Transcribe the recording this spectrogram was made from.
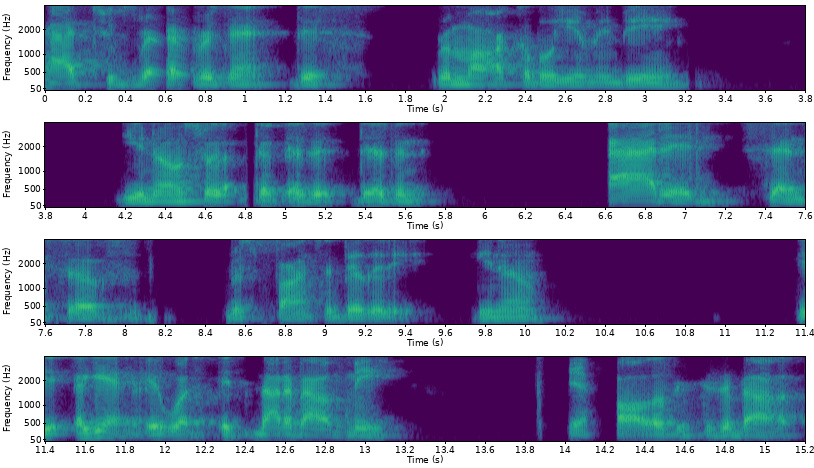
had to represent this remarkable human being. You know, so there's, a, there's an added sense of responsibility, you know? It, again, it was it's not about me. Yeah. All of this is about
